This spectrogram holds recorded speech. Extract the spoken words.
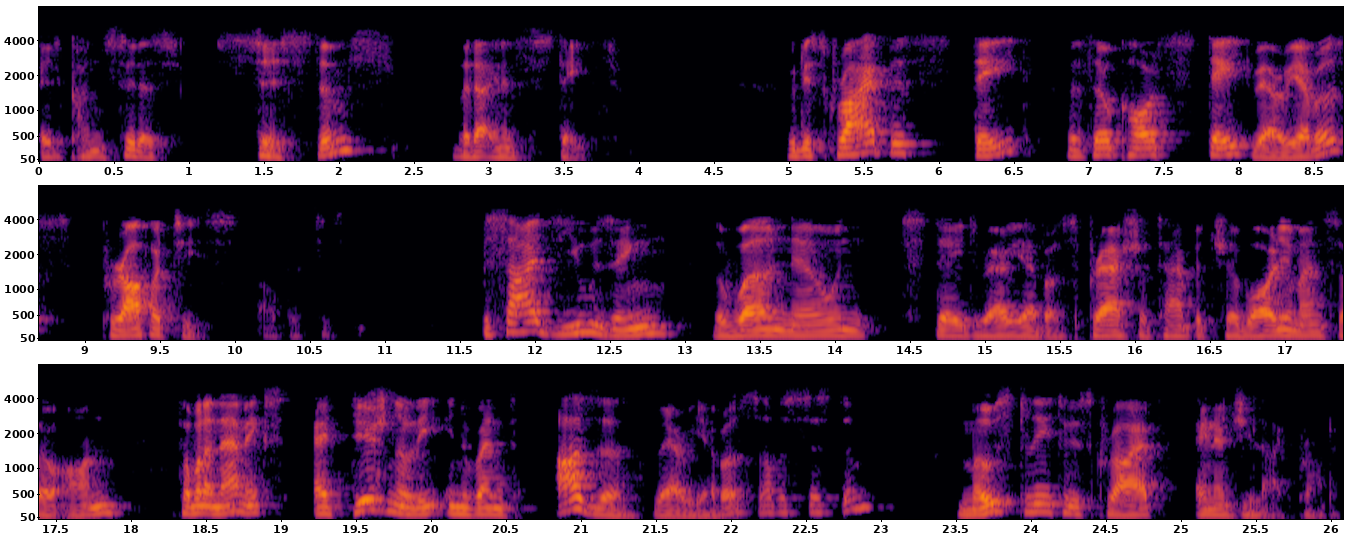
It considers systems that are in a state. We describe this state with so-called state variables, properties of the system. Besides using the well-known state variables, pressure, temperature, volume, and so on, thermodynamics additionally invents other variables of a system, mostly to describe energy-like properties.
